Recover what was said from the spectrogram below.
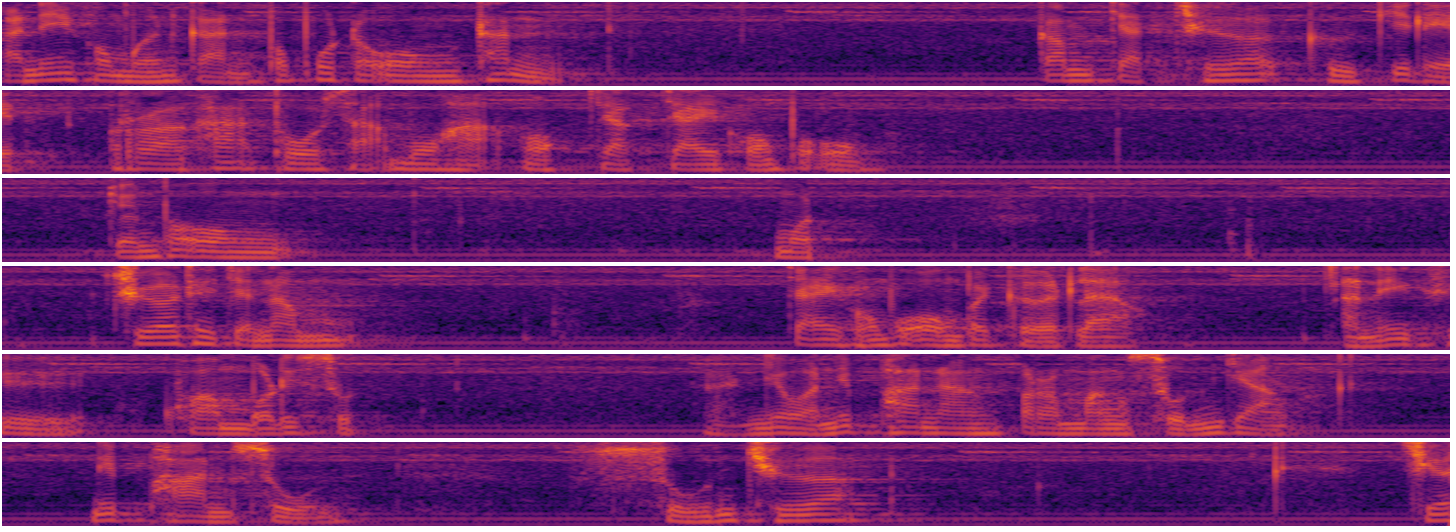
อันนี้ก็เหมือนกัน พระพุทธองค์ท่าน กำจัดเชื้อคือกิเลสราคะโทสะโมหะออกจากใจของพระองค์ จนพระองค์หมด เชื้อที่จะนำใจของพระองค์ไปเกิดแล้ว อันนี้คือความบริสุทธิ์เยว่านิพพานังประมังศูนย์อย่าง นิพพานศูนย์ศูนย์เชื้อ เชื้อ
